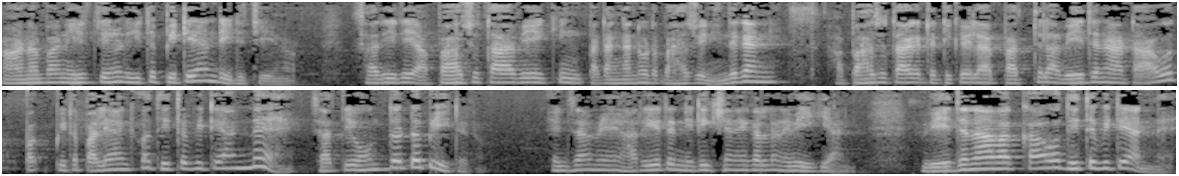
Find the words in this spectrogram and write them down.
ආනාපානෙ හිත තියෙනකොට හිත පිට යන්න ඉඩ තියෙනවා. ශරීරයේ අපහසුතාවයකින් පටන් ගන්නකොට පහසුවෙන් ඉඳගන්නේ. අපහසුතාවයකට ටික වෙලාවක්පත් වෙලා වේදනාවට ආවොත් පිට ඵලයන් කිව්වත් හිත පිට යන්නේ නැහැ. සතිය හොඳට පිටනවා. ඒ නිසා මේ හරියට නිරීක්ෂණය කරලා නෙවෙයි කියන්නේ. වේදනාවක් ආවොත් හිත පිට යන්නේ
